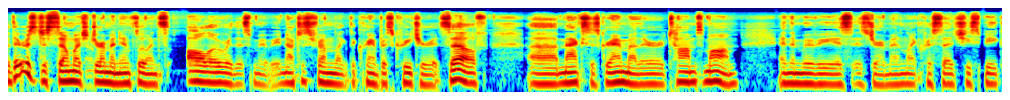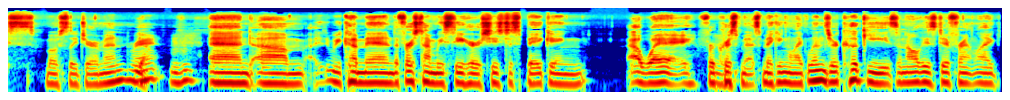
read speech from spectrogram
But there is just so much German influence all over this movie, not just from like the Krampus creature itself. Uh, Max's grandmother, Tom's mom, in the movie is, is German. Like Chris said, she speaks mostly German, right? And um, we come in, the first time we see her, she's just baking away for Christmas, making like Linzer cookies and all these different like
